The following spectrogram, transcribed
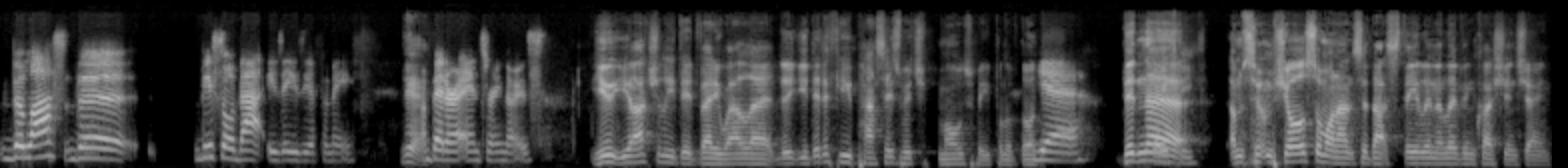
the last the this or that is easier for me. Yeah. I'm better at answering those. You you actually did very well there. You did a few passes, which most people have done. Yeah. Didn't uh, I'm, su- I'm sure someone answered that stealing a living question, Shane.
